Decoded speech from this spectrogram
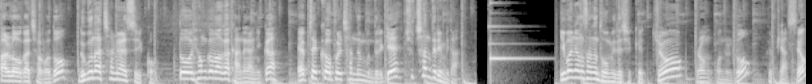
팔로워가 적어도 누구나 참여할 수 있고 또 현금화가 가능하니까 앱테크 어플 찾는 분들에게 추천드립니다. 이번 영상은 도움이 되셨겠죠? 그럼 오늘도 회피하세요.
